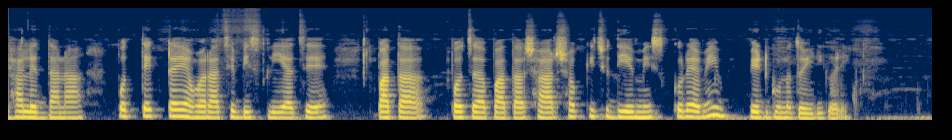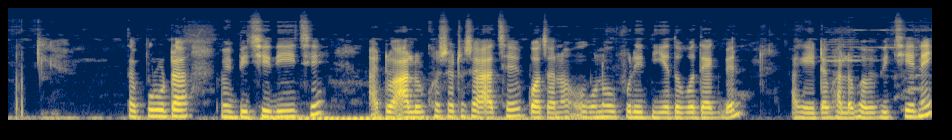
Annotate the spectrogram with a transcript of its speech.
ঝালের দানা, প্রত্যেকটাই আমার আছে বিজলি আছে, পাতা, পচা পাতা, সার সব কিছু দিয়ে মিক্স করে আমি বেডগুলো তৈরি করি। তা পুরোটা আমি বিছিয়ে দিয়েছি। আর একটু আলুর খোসা টোসা আছে পচানো, ওগুলো উপরে দিয়ে দেবো দেখবেন। আগে এটা ভালোভাবে বিছিয়ে নেই।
